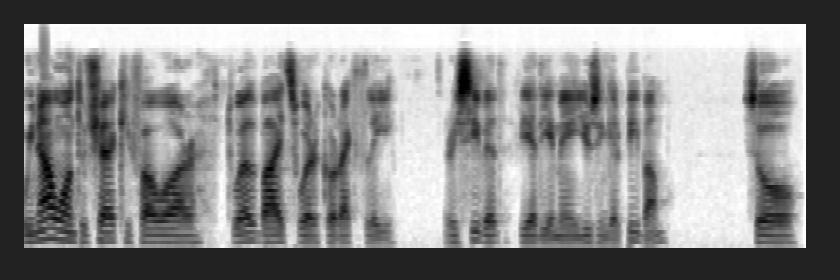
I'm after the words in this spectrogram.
We now want to check if our 12 bytes were correctly received via DMA using LPBAM. So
